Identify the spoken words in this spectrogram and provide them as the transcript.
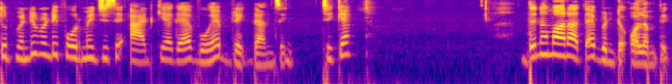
तो 2024 में जिसे ऐड किया गया है, वो है ब्रेक डांसिंग ठीक है? देन हमारा आता है विंटर ओलंपिक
